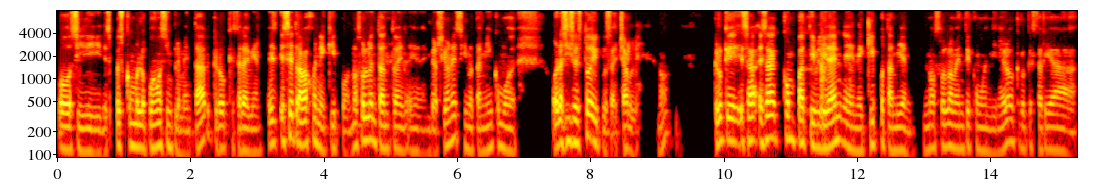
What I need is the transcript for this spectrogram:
o si después cómo lo podemos implementar, creo que estará bien. Es- ese trabajo en equipo, no solo en tanto en, en inversiones, sino también como, ahora sí hice esto y pues a echarle, ¿no? Creo que esa, esa compatibilidad en, en equipo también, no solamente como en dinero, creo que estaría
